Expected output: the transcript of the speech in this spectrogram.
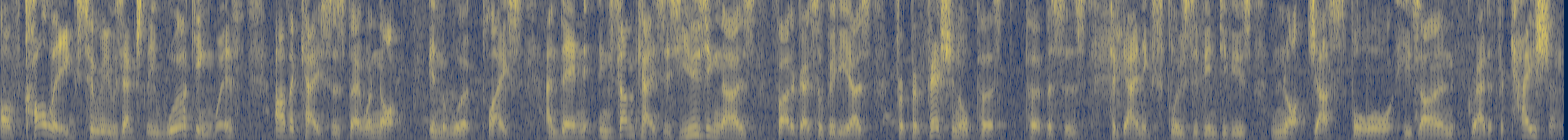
of colleagues who he was actually working with. Other cases, they were not in the workplace, and then in some cases using those photographs or videos for professional pur- purposes to gain exclusive interviews, not just for his own gratification.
